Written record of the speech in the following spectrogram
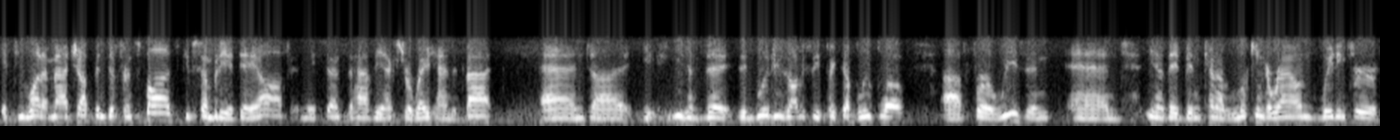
if you want to match up in different spots, give somebody a day off, it makes sense to have the extra right-handed bat. And uh, you, you know, the, the Blue Jays obviously picked up Luplow uh, for a reason, and you know they've been kind of looking around, waiting for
